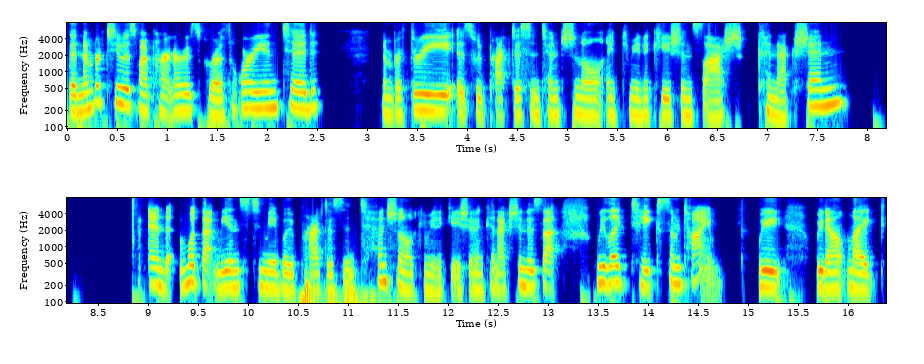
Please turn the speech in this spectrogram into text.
the number two is my partner is growth oriented. Number three is we practice intentional and communication slash connection. And what that means to me, we practice intentional communication and connection is that we like take some time. We we don't like,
